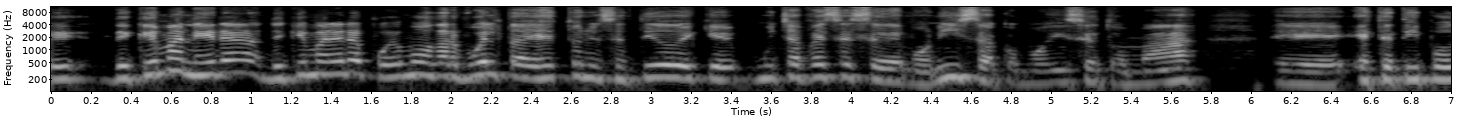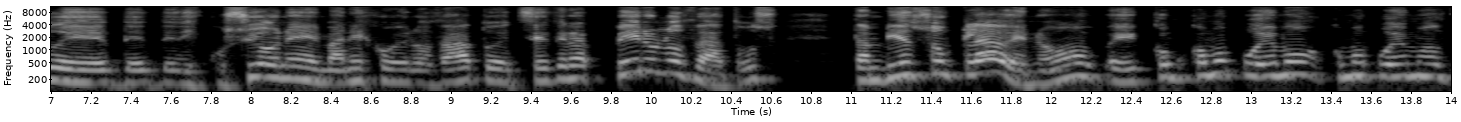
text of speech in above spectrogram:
eh, ¿de, qué manera, ¿de qué manera podemos dar vuelta a esto en el sentido de que muchas veces se demoniza, como dice Tomás, eh, este tipo de, de, discusiones, el manejo de los datos, etcétera, pero los datos también son claves, ¿no? Eh, ¿cómo, podemos, ¿Cómo podemos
